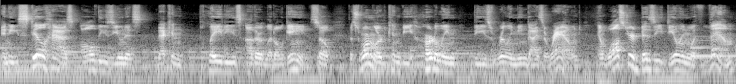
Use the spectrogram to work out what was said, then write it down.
And he still has all these units that can play these other little games. So the Swarmlord can be hurtling these really mean guys around, and whilst you're busy dealing with them,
